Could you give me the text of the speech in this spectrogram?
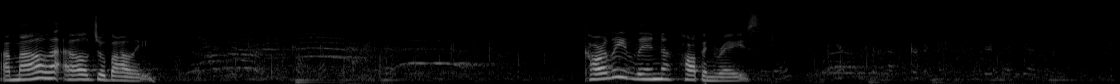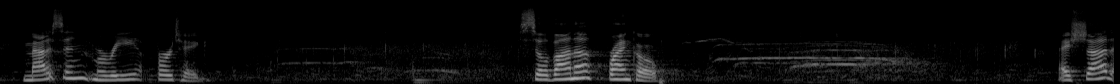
Amal Al Jobali. Carly Lynn Hoppenrays. Madison Marie Fertig. Silvana Franco. Aishad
